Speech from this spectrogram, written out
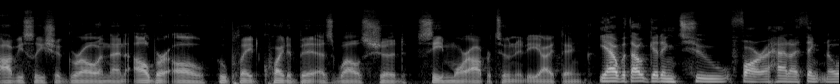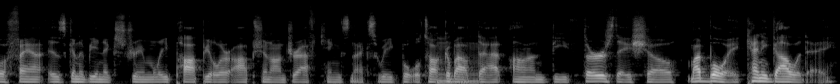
obviously should grow. And then Albert O, who played quite a bit as well, should see more opportunity I think. Yeah, without getting too far ahead, I think Noah Fant is going to be an extremely popular option on DraftKings next week, but we'll talk mm-hmm. about that on the Thursday show. My boy, Kenny Golladay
